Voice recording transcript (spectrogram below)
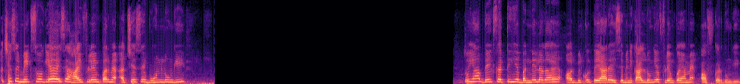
अच्छे से मिक्स हो गया है, इसे हाई फ्लेम पर मैं अच्छे से भून लूँगी। तो यहाँ आप देख सकते हैं, ये बनने लगा है और बिल्कुल तैयार है, इसे मैं निकाल लूँगी फ्लेम को यहाँ मैं ऑफ़ कर दूँगी।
